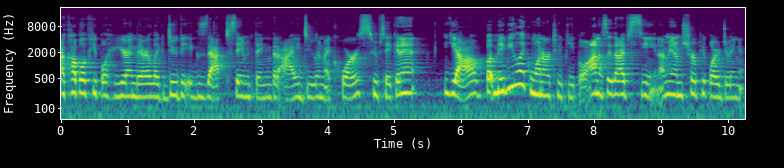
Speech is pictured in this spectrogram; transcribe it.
a couple of people here and there like do the exact same thing that I do in my course who've taken it? Yeah, but maybe like one or two people, honestly, that I've seen. I mean, I'm sure people are doing it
